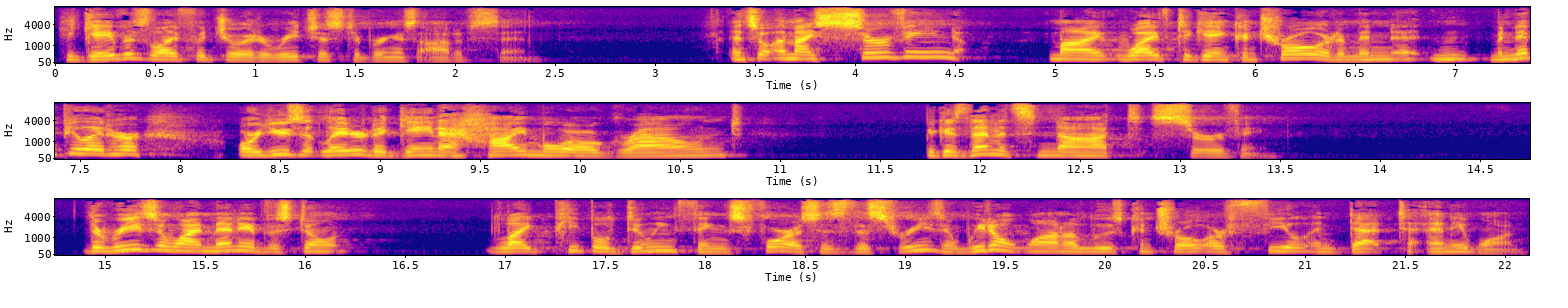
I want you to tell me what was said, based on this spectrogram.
He gave his life with joy to reach us, to bring us out of sin. And so, am I serving my wife to gain control or to man- manipulate her or use it later to gain a high moral ground? Because then it's not serving. The reason why many of us don't like people doing things for us is this reason. We don't want to lose control or feel in debt to anyone.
